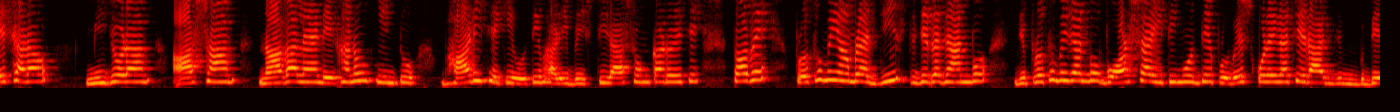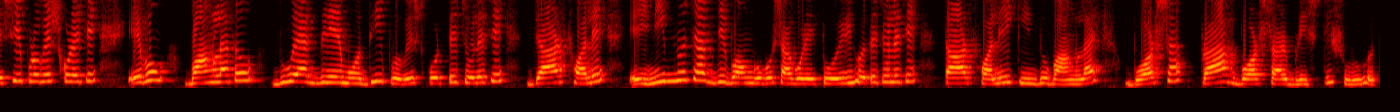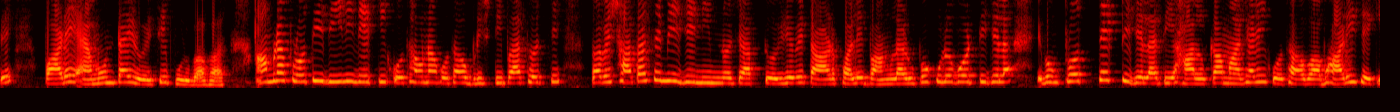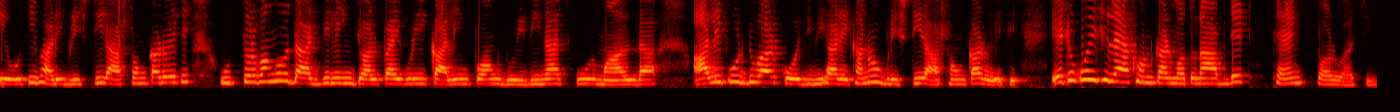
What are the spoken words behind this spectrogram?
এছাড়াও মিজোরাম, আসাম, নাগাল্যান্ড, এখানেও কিন্তু ভারী থেকে অতি ভারী বৃষ্টির আশঙ্কা রয়েছে। তবে প্রথমেই আমরা জিস্ট যেটা জানব, যে প্রথমে জানব বর্ষা ইতিমধ্যে প্রবেশ করে গেছে, রাজ, দেশে প্রবেশ করেছে এবং বাংলাতেও দু একদিনের মধ্যেই প্রবেশ করতে চলেছে, যার ফলে এই নিম্নচাপ যে বঙ্গোপসাগরে তৈরি হতে চলেছে, তার ফলেই কিন্তু বাংলায় বর্ষা, প্রাক বর্ষার বৃষ্টি শুরু হতে পারে এমনটাই রয়েছে পূর্বাভাস। আমরা প্রতিদিনই দেখছি কোথাও না কোথাও বৃষ্টিপাত হচ্ছে, তবে সাতাশে মে যে নিম্নচাপ তৈরি হবে, তার ফলে বাংলার উপকূলবর্তী জেলা এবং প্রত্যেকটি জেলাতেই হালকা মাঝারি কোথাও বা ভারী থেকে অতি ভারী বৃষ্টির আশঙ্কা রয়েছে। উত্তরবঙ্গ, দার্জিলিং, জলপাইগুড়ি, কালিম্পং, দুই দিনাজপুর, মালদা, আলিপুরদুয়ার, কোচবিহার এখানেও বৃষ্টির আশঙ্কা রয়েছে। এটুকুই ছিল এখনকার মতন আপডেট। Thanks for watching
